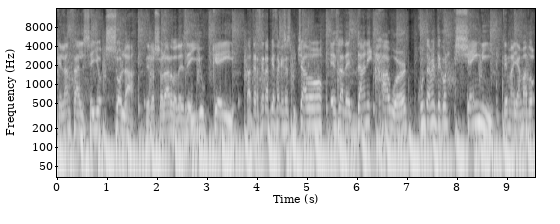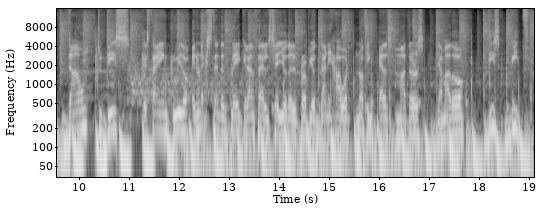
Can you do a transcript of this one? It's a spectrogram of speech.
que lanza el sello Sola de los Solardo desde UK. La tercera pieza que se ha escuchado es la de Danny Howard juntamente con Shaney, tema llamado Down to This que está incluido en un extended play que lanza el sello del propio Danny Howard Nothing Else Matters llamado This Beat.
